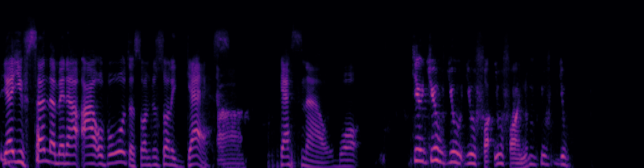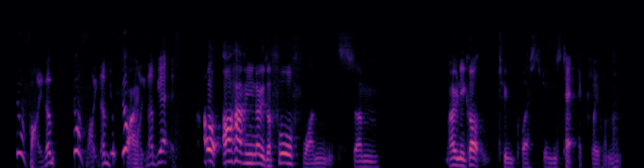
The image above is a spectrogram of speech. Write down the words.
Yeah, you've sent them in out, out of order, so I'm just trying to guess. Ah. Guess now what you you you you'll fi- you'll find them. You you you'll find them. You'll find them. You'll find- find them. Yeah. Oh, I'll have you know the fourth one. It's um, I only got two questions technically on that.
